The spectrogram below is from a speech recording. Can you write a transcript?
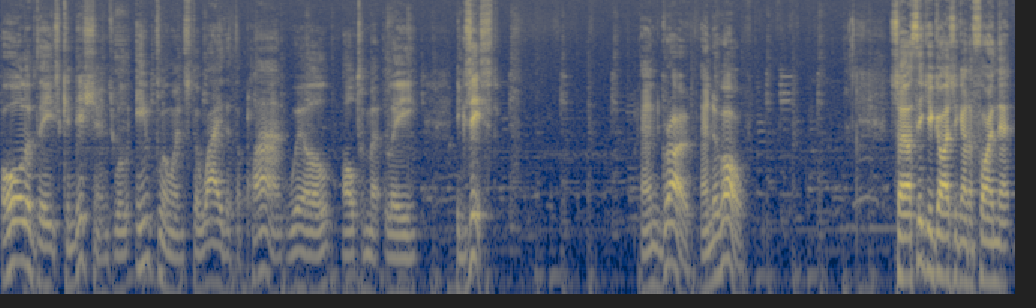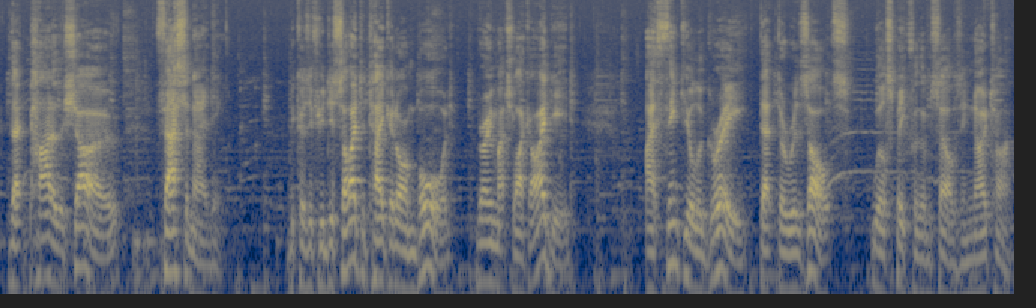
All of these conditions will influence the way that the plant will ultimately exist and grow and evolve. So I think you guys are going to find that, that part of the show fascinating because if you decide to take it on board, very much like I did, I think you'll agree that the results will speak for themselves in no time.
